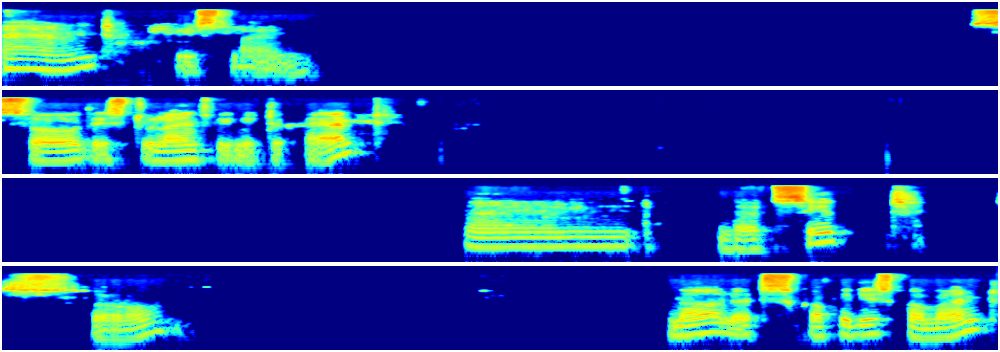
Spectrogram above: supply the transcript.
And this line. So these two lines we need to add. And that's it. So now let's copy this command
